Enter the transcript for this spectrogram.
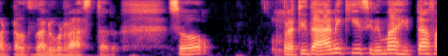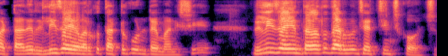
ఫట్ అవుతుందా అని కూడా రాస్తారు. సో ప్రతిదానికి సినిమా హిట్టా ఫట్టా అని రిలీజ్ అయ్యే వరకు తట్టుకుంటే మనిషి రిలీజ్ అయిన తర్వాత దాని గురించి చర్చించుకోవచ్చు.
